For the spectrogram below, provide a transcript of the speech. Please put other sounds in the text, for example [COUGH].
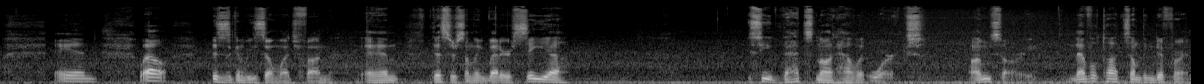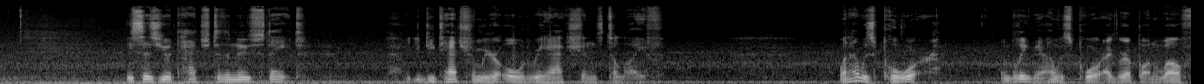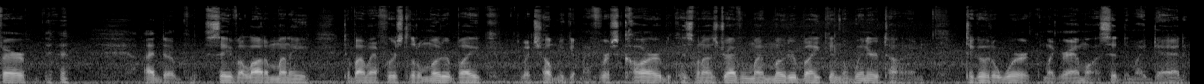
And, well, this is going to be so much fun. And this or something better. See ya. You see, that's not how it works. I'm sorry. Neville taught something different. He says you attach to the new state. You detach from your old reactions to life. When I was poor, and believe me, I was poor. I grew up on welfare. [LAUGHS] I had to save a lot of money to buy my first little motorbike, which helped me get my first car because when I was driving my motorbike in the wintertime to go to work, my grandma said to my dad,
